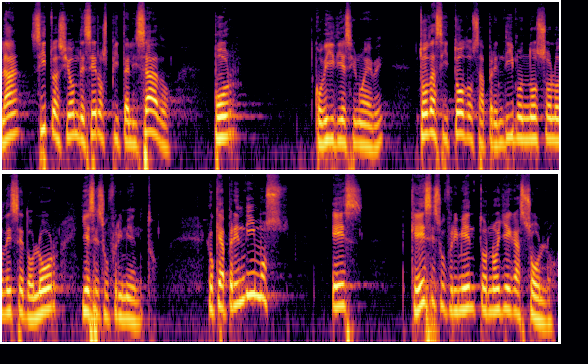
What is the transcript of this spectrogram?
la situación de ser hospitalizado por COVID-19, todas y todos aprendimos no solo de ese dolor y ese sufrimiento. Lo que aprendimos es que ese sufrimiento no llega solo,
